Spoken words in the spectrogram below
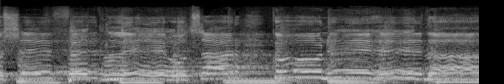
כתוספת לאוצר כה נהדר.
